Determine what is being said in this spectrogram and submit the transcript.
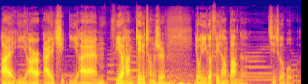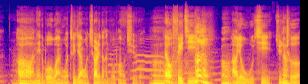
I E R H E I M，f e r h a m 这个城市有一个非常棒的汽车博物馆。哦，那个博物馆我推荐我圈里的很多朋友去过。还有飞机 啊，有武器、军车，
